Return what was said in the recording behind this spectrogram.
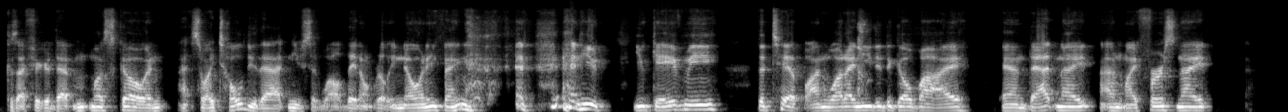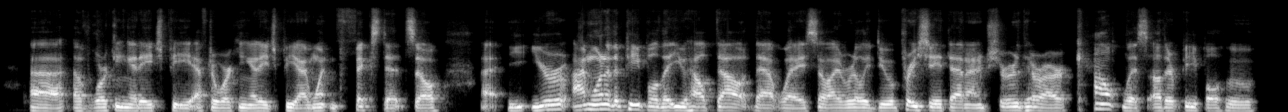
because I figured that must go. And so I told you that, and you said, "Well, they don't really know anything," and you you gave me the tip on what I needed to go buy. And that night, on my first night uh, of working at HP, after working at HP, I went and fixed it. So uh, you're, I'm one of the people that you helped out that way. So I really do appreciate that. I'm sure there are countless other people who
